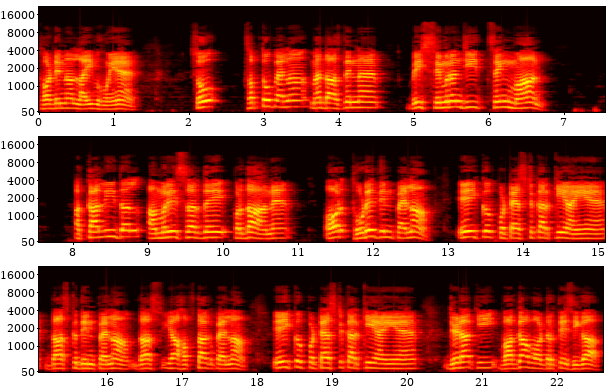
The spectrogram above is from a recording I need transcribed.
ਤੁਹਾਡੇ ਨਾਲ ਲਾਈਵ ਹੋਇਆ ਹੈ। ਸੋ ਸਭ ਤੋਂ ਪਹਿਲਾਂ ਮੈਂ ਦੱਸ ਦਿੰਨਾ ਵੀ ਸਿਮਰਨਜੀਤ ਸਿੰਘ ਮਾਨ ਅਕਾਲੀ ਦਲ ਅੰਮ੍ਰਿਤਸਰ ਦੇ ਪ੍ਰਧਾਨ ਹੈ ਔਰ ਥੋੜੇ ਦਿਨ ਪਹਿਲਾਂ ਇਹ ਇੱਕ ਪ੍ਰੋਟੈਸਟ ਕਰਕੇ ਆਏ ਹੈ। 10 ਕੁ ਦਿਨ ਪਹਿਲਾਂ 10 ਜਾਂ ਹਫ਼ਤਾ ਕੁ ਪਹਿਲਾਂ ਇਹ ਇੱਕ ਪ੍ਰੋਟੈਸਟ ਕਰਕੇ ਆਏ ਹੈ। ਜਿਹੜਾ ਕਿ ਵਾਗਾ ਬਾਰਡਰ ਤੇ ਸੀਗਾ,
